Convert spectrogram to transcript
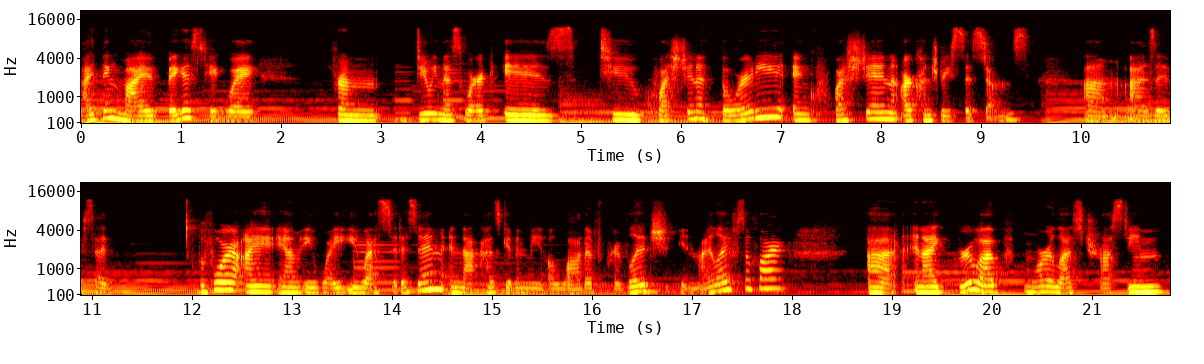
I think my biggest takeaway from doing this work is to question authority and question our country's systems. Um, as I've said before, I am a white US citizen, and that has given me a lot of privilege in my life so far. Uh, and I grew up more or less trusting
